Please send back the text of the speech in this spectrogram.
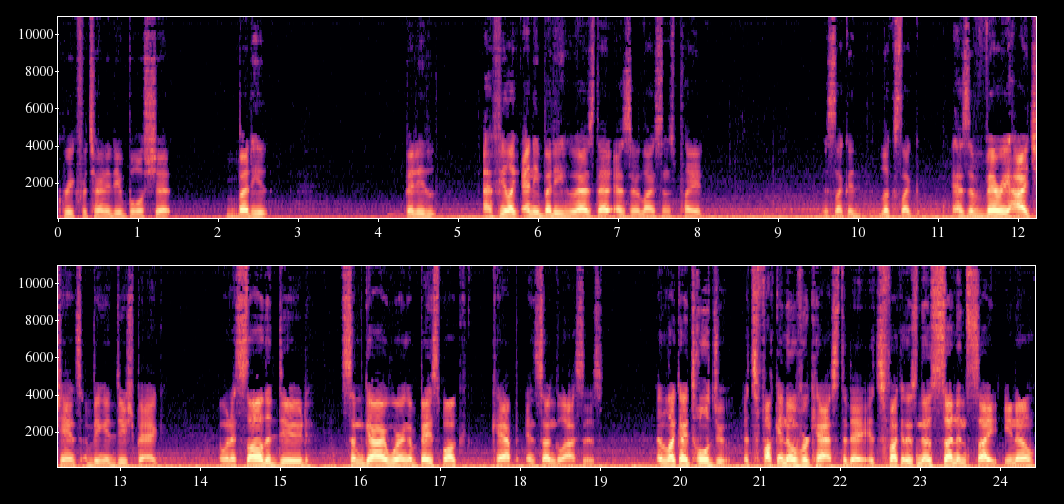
Greek fraternity bullshit. But he, but he, I feel like anybody who has that as their license plate is like a looks like has a very high chance of being a douchebag. And when I saw the dude, some guy wearing a baseball cap and sunglasses. And like I told you, it's fucking overcast today. It's fucking there's no sun in sight, you know?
